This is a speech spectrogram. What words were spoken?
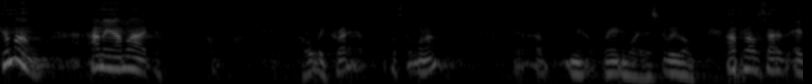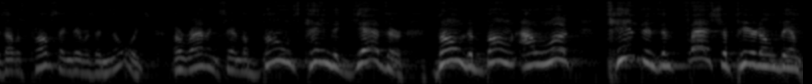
come on. I mean, I'm like, holy crap, what's going on? You know, anyway, let's move on. I prophesied, as I was prophesying, there was a noise, a rattling sound. The bones came together, bone to bone. I looked, tendons and flesh appeared on them,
